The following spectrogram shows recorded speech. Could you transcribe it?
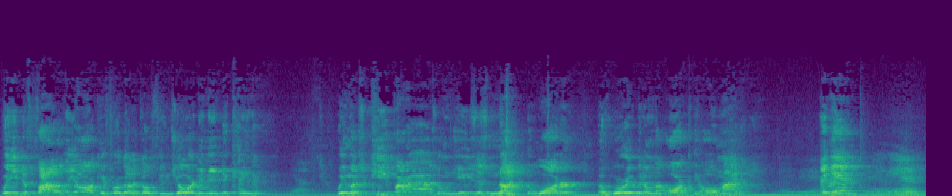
We need to follow the ark if we're going to go through Jordan into Canaan. We must keep our eyes on Jesus, not the water of worry, but on the ark, the Almighty. Amen? Amen? Amen.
